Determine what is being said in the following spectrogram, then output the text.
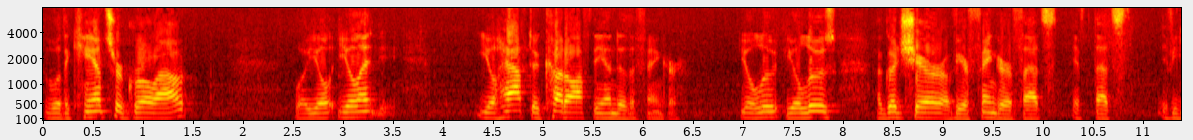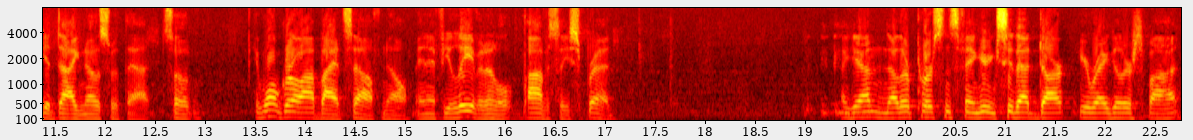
will the cancer grow out? Well, you'll you'll end, you'll have to cut off the end of the finger. You'll lo- you'll lose a good share of your finger if that's if that's if you get diagnosed with that. So it won't grow out by itself, no. And if you leave it, it'll obviously spread. Again, another person's finger. You can see that dark irregular spot.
